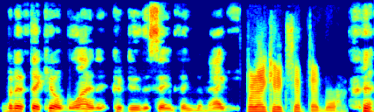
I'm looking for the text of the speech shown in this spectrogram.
But if they kill Glenn, it could do the same thing to Maggie. But I can accept that more. it's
